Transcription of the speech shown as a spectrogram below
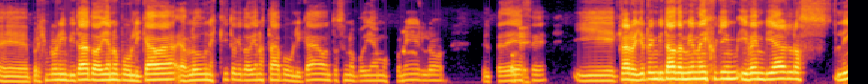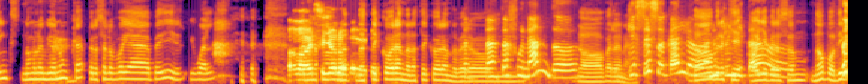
eh, por ejemplo una invitada todavía no publicaba, habló de un escrito que todavía no estaba publicado, entonces no podíamos ponerlo, el PDF. Y claro, y otro invitado también me dijo que iba a enviar los links, no me lo envió nunca, pero se los voy a pedir igual. Vamos a ver si yo lo no, no estoy cobrando, no estoy cobrando, pero. Estás mm, funando. No, para nada. ¿Qué es eso, Carlos? No, pero es que, invitado. oye, pero son. No, pues digo,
